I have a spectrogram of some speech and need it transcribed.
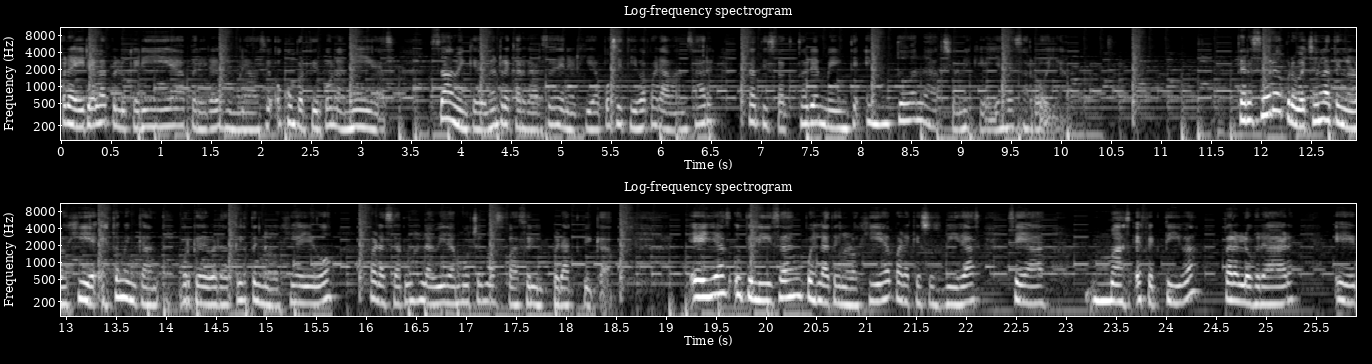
para ir a la peluquería, para ir al gimnasio o compartir con amigas. Saben que deben recargarse de energía positiva para avanzar satisfactoriamente en todas las acciones que ellas desarrollan. Tercero, aprovechan la tecnología. Esto me encanta porque de verdad que la tecnología llegó para hacernos la vida mucho más fácil y práctica. Ellas utilizan pues la tecnología para que sus vidas sea más efectiva para lograr eh,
